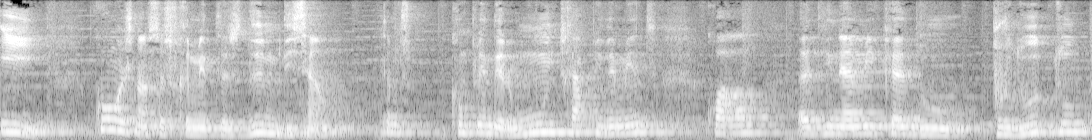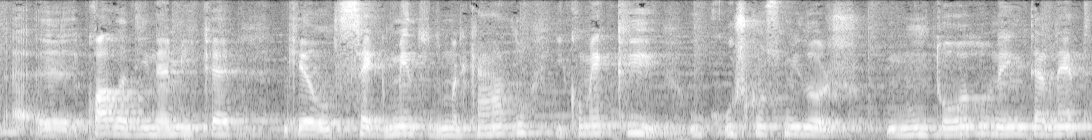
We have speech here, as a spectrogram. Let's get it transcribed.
e com as nossas ferramentas de medição, temos compreender muito rapidamente qual a dinâmica do produto, eh, qual a dinâmica aquele segmento de mercado e como é que os consumidores num todo na internet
